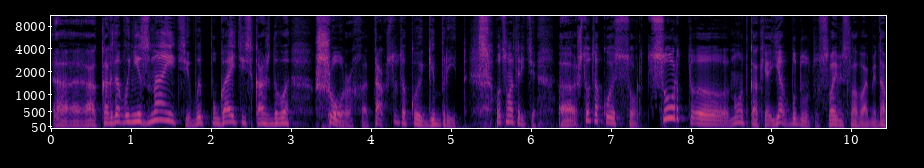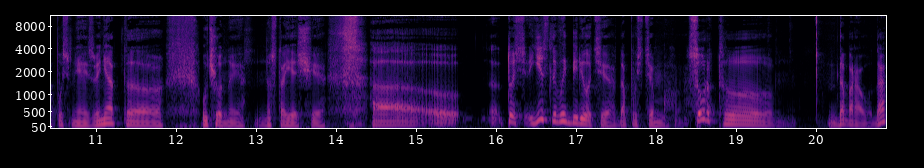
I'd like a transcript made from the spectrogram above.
Э, когда вы не знаете, вы пугаетесь каждого шороха. Так, что такое гибрид? Вот смотрите, э, что такое сорт? Сорт, э, ну вот как, я, я буду своими словами, да, пусть меня извинят ученые настоящие. то есть, если вы берете, допустим, сорт Добрау, да,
